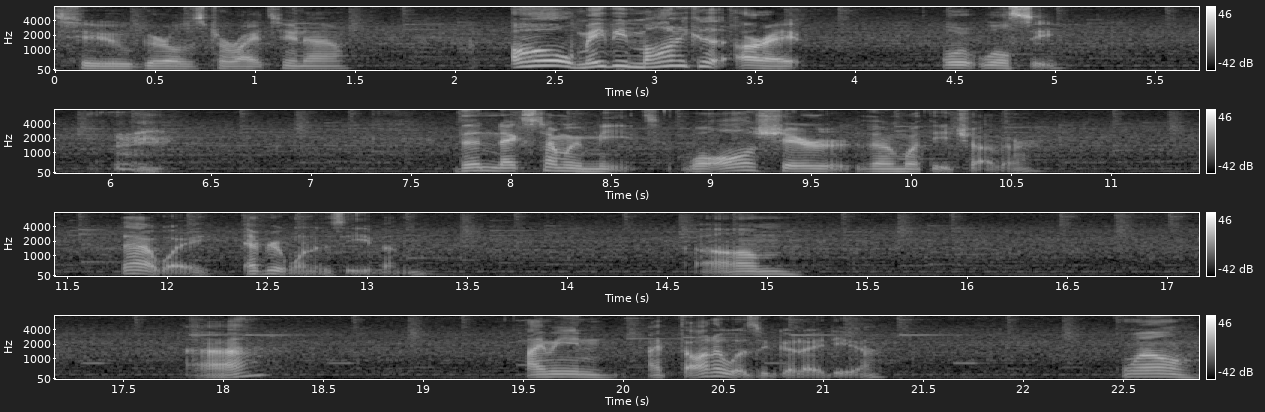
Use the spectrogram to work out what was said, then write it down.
two girls to write to now. Oh, maybe Monika... Alright, we'll, we'll see. then next time we meet, we'll all share them with each other. That way, everyone is even. Um... Ah? I mean, I thought it was a good idea. Well,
